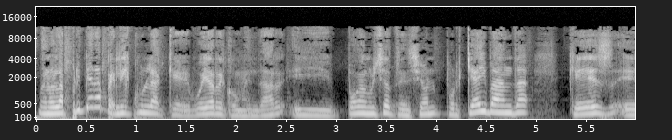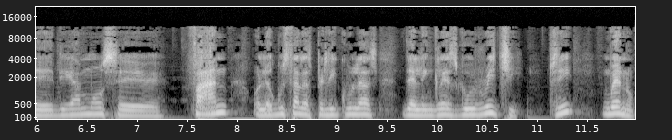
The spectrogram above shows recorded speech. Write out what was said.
Bueno, la primera película que voy a recomendar, y pongan mucha atención, porque hay banda que es, eh, digamos, eh, fan o le gustan las películas del inglés Guy Ritchie, ¿sí? Bueno,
